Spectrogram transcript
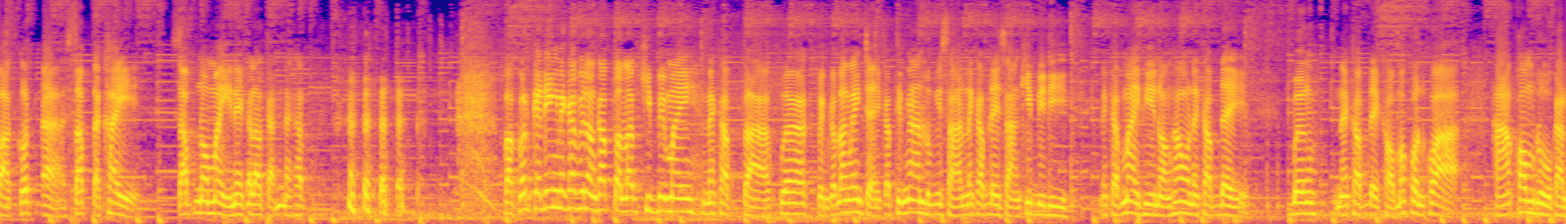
ฝากกดอ่าซับตะไคร่ ซับหน่อไม้เนี่ยก็แล้วกันนะครับฝากกดกระดิ่งนะครับพี่น้องครับตอนรับคลิปใหม่ๆนะครับฝากเพื่อเป็นกำลังแรงใจกับทีมงานลูกอีสานนะครับได้สร้างคลิปดีๆนะครับไม่พี่น้องเฮานะครับได้เบิ้งนะครับได้เข้ามาค้นคว้าหาความรู้กัน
